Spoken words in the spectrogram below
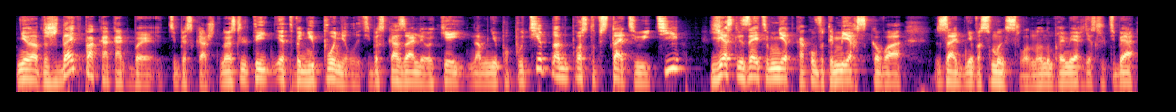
не надо ждать, пока как бы тебе скажут. Но если ты этого не понял, и тебе сказали, окей, нам не по пути, то надо просто встать и уйти, если за этим нет какого-то мерзкого заднего смысла, ну, например, если тебя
